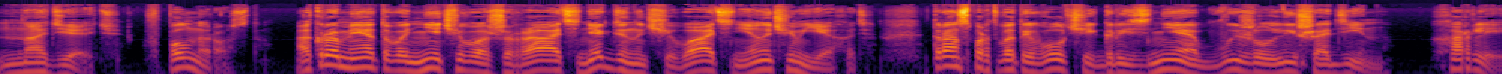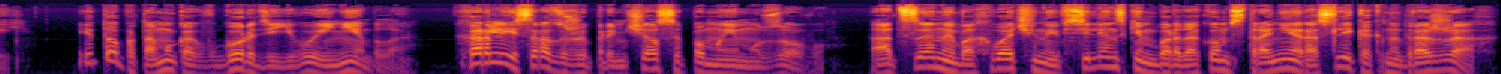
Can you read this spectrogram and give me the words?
надеть. В полный рост. А кроме этого, нечего жрать, негде ночевать, не на чем ехать. Транспорт в этой волчьей грязне выжил лишь один — Харлей. И то потому, как в городе его и не было. Харлей сразу же примчался по моему зову. А цены в охваченной вселенским бардаком стране росли как на дрожжах.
